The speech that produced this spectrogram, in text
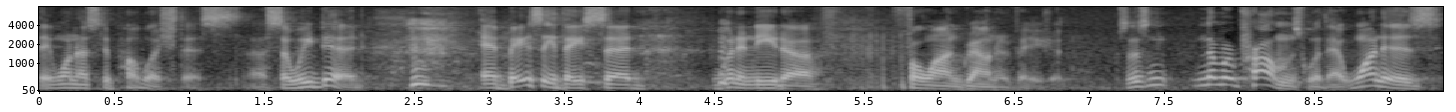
they want us to publish this. Uh, so we did. and basically, they said, we're going to need a full on ground invasion. So there's a number of problems with that. One is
